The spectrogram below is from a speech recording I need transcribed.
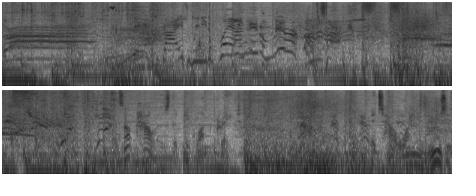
Guys, It's not powers that make one great. It's how one uses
